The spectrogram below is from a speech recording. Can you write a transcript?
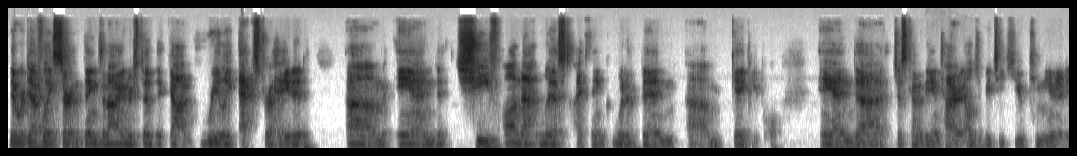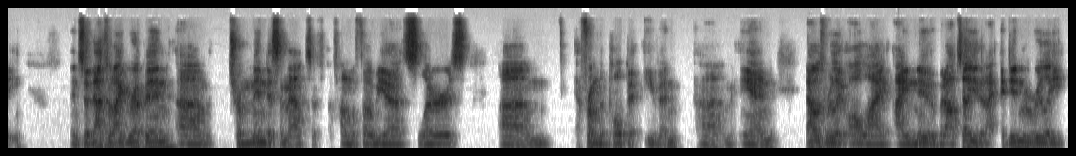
there were definitely certain things that I understood that God really extra hated. Um, and chief on that list, I think, would have been um, gay people and uh, just kind of the entire LGBTQ community. And so that's what I grew up in. Um, tremendous amounts of, of homophobia, slurs, um, from the pulpit, even Um, and that was really all I, I knew. But I'll tell you that I, I didn't really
